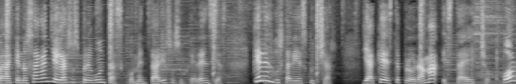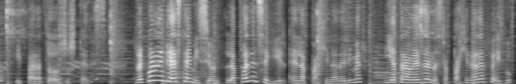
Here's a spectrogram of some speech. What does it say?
para que nos hagan llegar sus preguntas, comentarios o sugerencias. ¿Qué les gustaría escuchar? Ya que este programa está hecho por y para todos ustedes. Recuerden que esta emisión la pueden seguir en la página del IMER y a través de nuestra página de Facebook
